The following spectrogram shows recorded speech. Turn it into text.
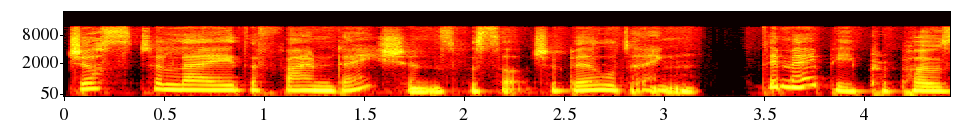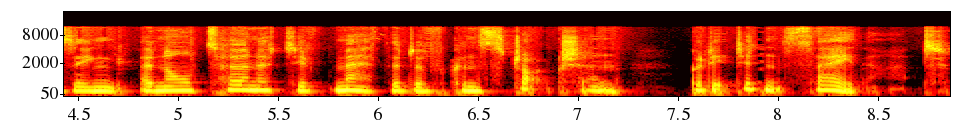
just to lay the foundations for such a building. They may be proposing an alternative method of construction, but it didn't say that.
